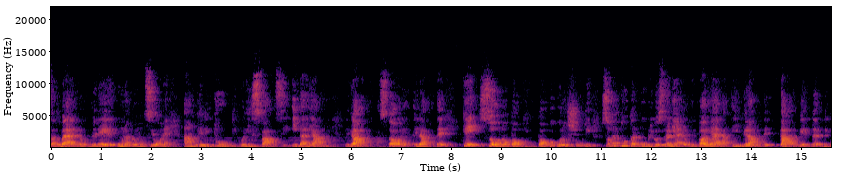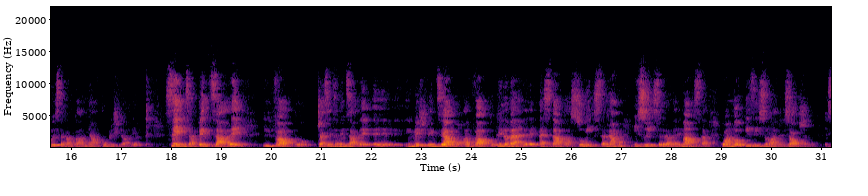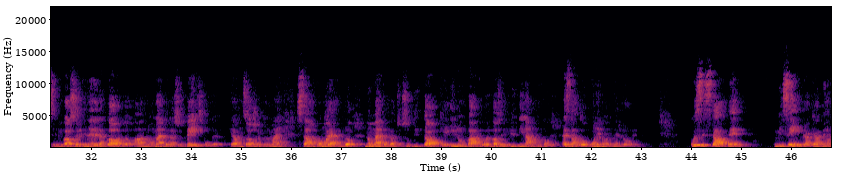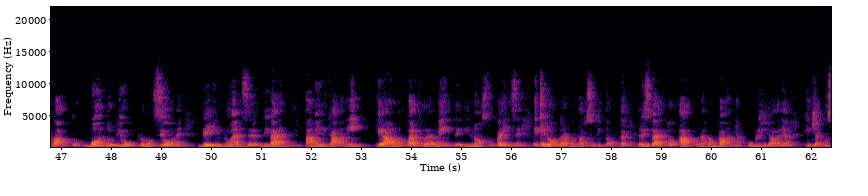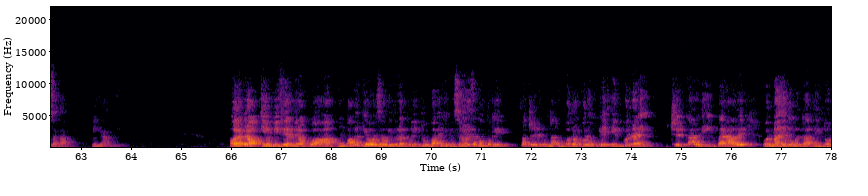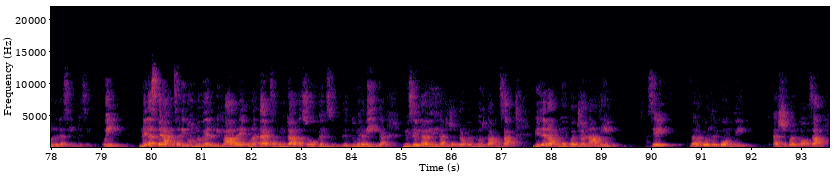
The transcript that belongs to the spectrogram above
stato bello vedere una promozione anche di tutti quegli spazi italiani legati a storia ed arte che sono pochi, poco conosciuti, soprattutto al pubblico straniero, che poi era il grande target di questa campagna pubblicitaria. Senza pensare il fatto, cioè senza pensare, eh, invece pensiamo al fatto che la Venere è stata su Instagram e su Instagram è rimasta, quando esistono altri social. E se mi posso ritenere d'accordo a non metterla su Facebook, che è un social che ormai sta un po' morendo, non metterla su TikTok e non fare qualcosa di più dinamico è stato un enorme errore. Quest'estate mi sembra che abbiano fatto molto più promozione degli influencer viventi americani che amano particolarmente il nostro paese e che lo hanno raccontato su TikTok rispetto a una campagna pubblicitaria che ci è costata miliardi. Ora però io mi fermerò qua ormai adulta il dono della sintesi. Quindi, nella speranza di non dover rifare una terza puntata su Open tu meraviglia, che mi sembra aver dato già troppa importanza, vi terrò comunque aggiornati se dalla Corte dei Conti esce qualcosa.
